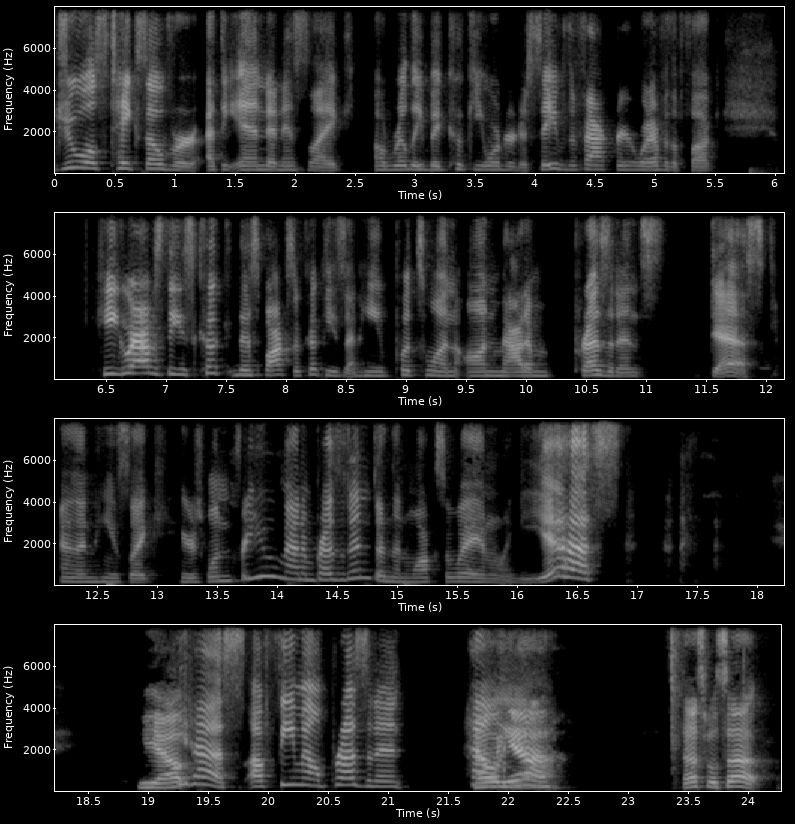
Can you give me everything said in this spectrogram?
Jules takes over at the end and is like a really big cookie order to save the factory or whatever the fuck. He grabs these cook this box of cookies and he puts one on Madam President's desk. And then he's like, Here's one for you, Madam President, and then walks away. And I'm like, Yes, Yeah. yes, a female president. Hell Hell, yeah. yeah. That's what's up.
